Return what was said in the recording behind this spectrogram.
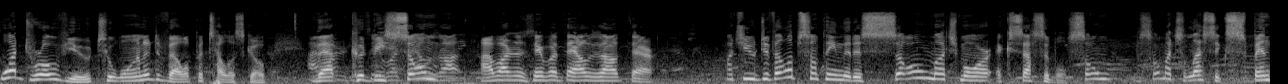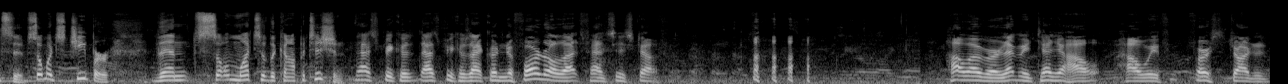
What drove you to want to develop a telescope that could be so. I wanted to see what the hell is out there. But you develop something that is so much more accessible, so so much less expensive, so much cheaper than so much of the competition. That's because that's because I couldn't afford all that fancy stuff. However, let me tell you how, how we first started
